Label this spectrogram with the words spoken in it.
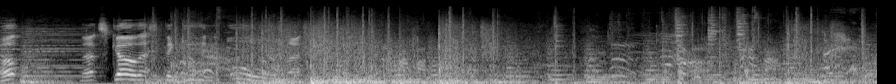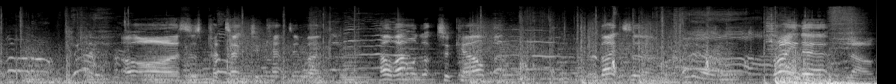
Oh! Let's go, let's begin! Ooh, that... Oh, this is protected, Captain, but... Oh, that one got took out, but... I'd like to trying to... No.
